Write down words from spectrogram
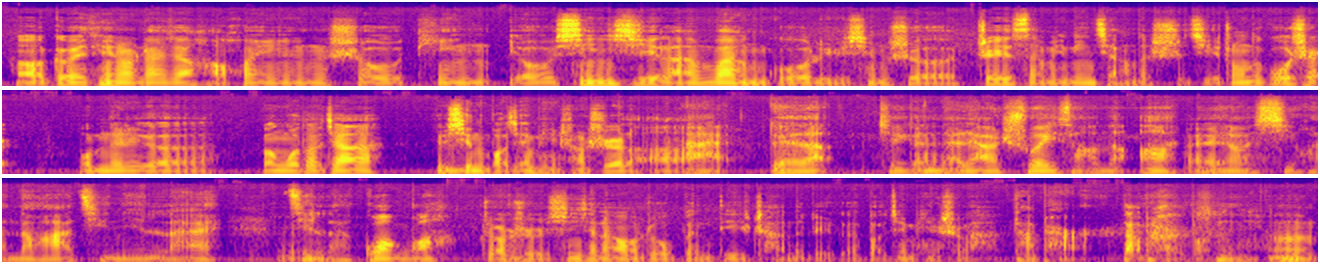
好，各位听友，大家好，欢迎收听由新西兰万国旅行社 Jason 为您讲的《史记》中的故事。我们的这个万国到家有新的保健品上市了啊！哎，对了，这跟大家说一嗓子啊，哎您要喜欢的话，请您来进来逛逛主要是新西兰、澳洲本地产的这个保健品是吧？大牌儿。大牌儿保健品。嗯，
